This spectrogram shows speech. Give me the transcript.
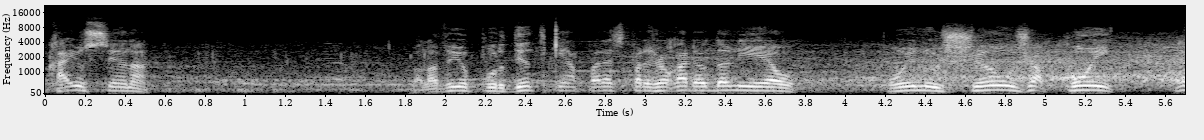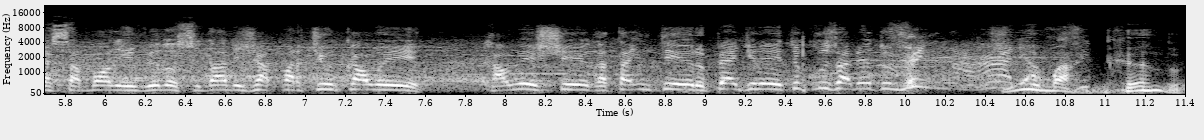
Caio Sena. Ela veio por dentro, quem aparece para jogar é o Daniel. Põe no chão, já põe essa bola em velocidade, já partiu o Cauê. Cauê chega, tá inteiro, pé direito, cruzamento, vem na área. Marcando.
